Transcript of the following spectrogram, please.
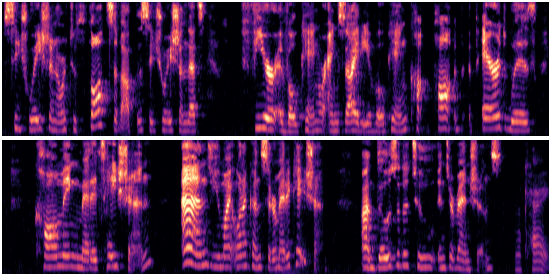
situation or to thoughts about the situation that's fear evoking or anxiety evoking, pa- paired with calming meditation. And you might want to consider medication. Um, those are the two interventions. Okay.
